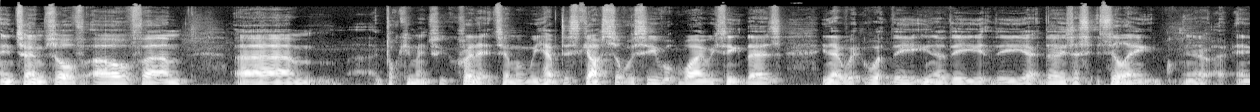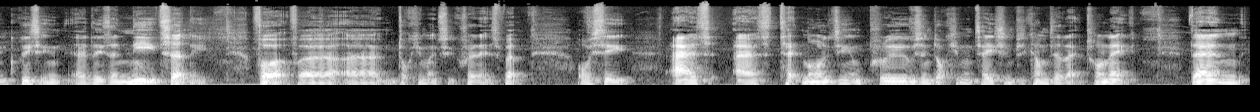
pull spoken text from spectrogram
in terms of of um, um, documentary credit, and when we have discussed obviously why we think there's you know what the you know the the uh, there is a, still a you know increasing uh, there's a need certainly for for uh, documentary credits, but obviously as as technology improves and documentation becomes electronic, then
